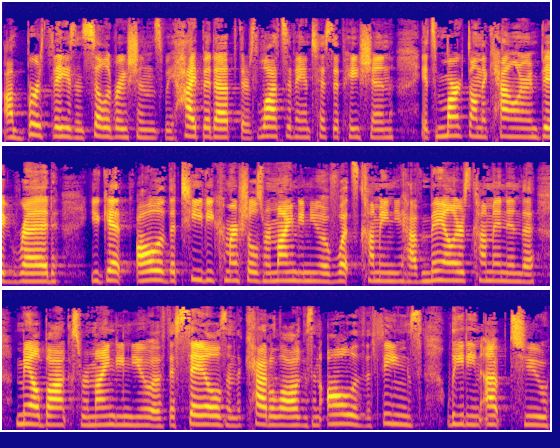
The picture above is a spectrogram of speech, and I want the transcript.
on birthdays and celebrations. We hype it up. There's lots of anticipation. It's marked on the calendar in big red. You get all of the TV commercials reminding you of what's coming. You have mailers coming in the mailbox reminding you of the sales and the catalogs and all of the things leading up to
